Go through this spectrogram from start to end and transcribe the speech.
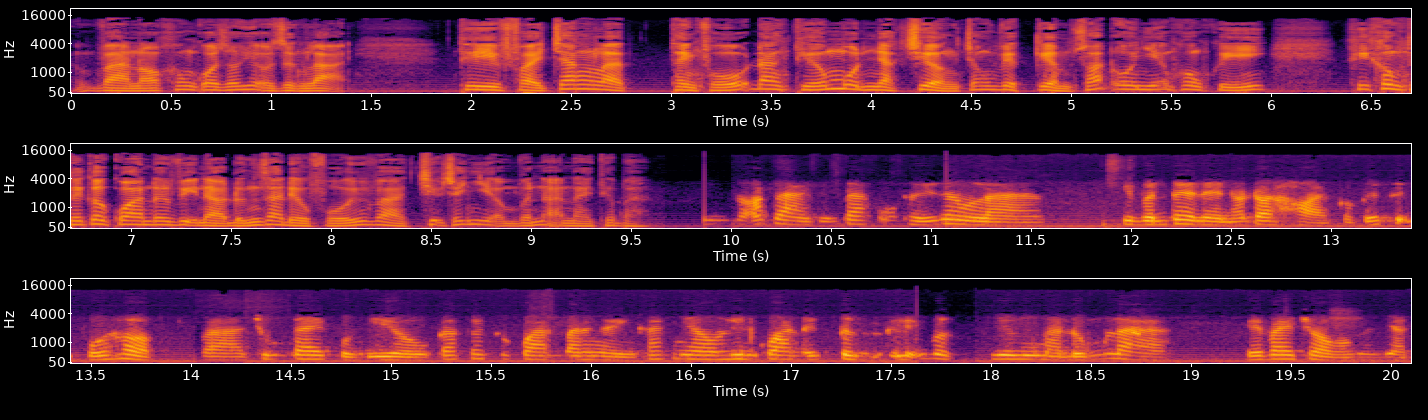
và nó không có dấu hiệu dừng lại. Thì phải chăng là thành phố đang thiếu một nhạc trưởng trong việc kiểm soát ô nhiễm không khí khi không thấy cơ quan đơn vị nào đứng ra điều phối và chịu trách nhiệm vấn nạn này thưa bà? Rõ ràng chúng ta cũng thấy rằng là cái vấn đề này nó đòi hỏi của cái sự phối hợp và chung tay của nhiều các cái cơ quan ban ngành khác nhau liên quan đến từng cái lĩnh vực. Nhưng mà đúng là cái vai trò của người nhạc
